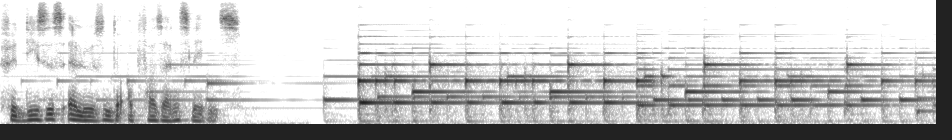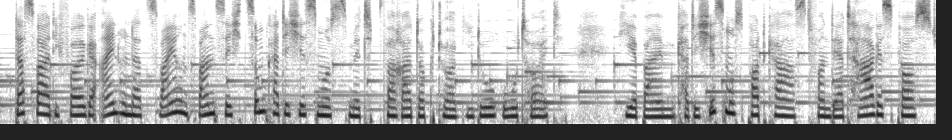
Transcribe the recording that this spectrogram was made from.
für dieses erlösende Opfer seines Lebens. Das war die Folge 122 zum Katechismus mit Pfarrer Dr. Guido Rotheuth. Hier beim Katechismus-Podcast von der Tagespost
